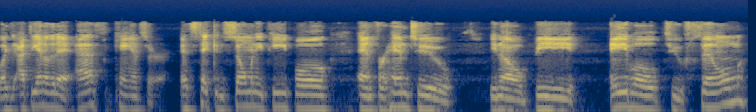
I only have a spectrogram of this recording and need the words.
Like at the end of the day, F cancer. It's taken so many people, and for him to, you know, be able to film,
